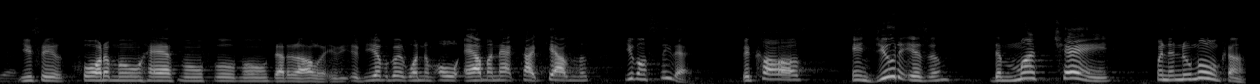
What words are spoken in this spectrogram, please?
Yeah. Yeah. You see a quarter moon, half moon, full moon, da da da. If, if you ever go to one of them old almanac type calendars, you're going to see that. Because in Judaism, the month changed when the new moon comes.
